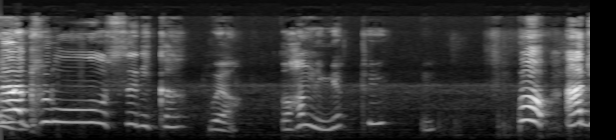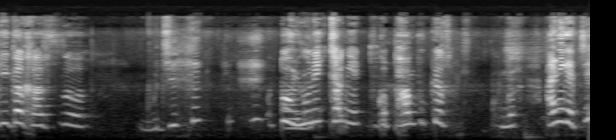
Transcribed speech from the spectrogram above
내가 클로스니까 뭐야? 너 하느님이야? 트이? 어 아기가 갔어 뭐지? 또 유니창이 누가 방구 껴서 건가? 아니겠지?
